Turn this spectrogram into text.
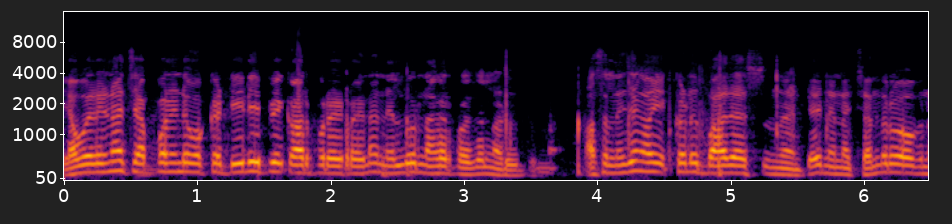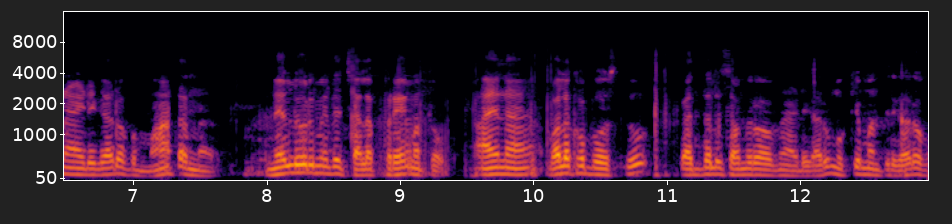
ఎవరైనా చెప్పనండి ఒక్క టీడీపీ కార్పొరేటర్ అయినా నెల్లూరు నగర ప్రజలను అడుగుతున్నా. అసలు నిజంగా ఎక్కడ బాధేస్తుందంటే నిన్న చంద్రబాబు నాయుడు గారు ఒక మాట అన్నారు. నెల్లూరు మీద చాలా ప్రేమతో. ఆయన వలకబోస్తూ పెద్దలు చంద్రబాబు నాయుడు గారు ముఖ్యమంత్రి గారు ఒక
